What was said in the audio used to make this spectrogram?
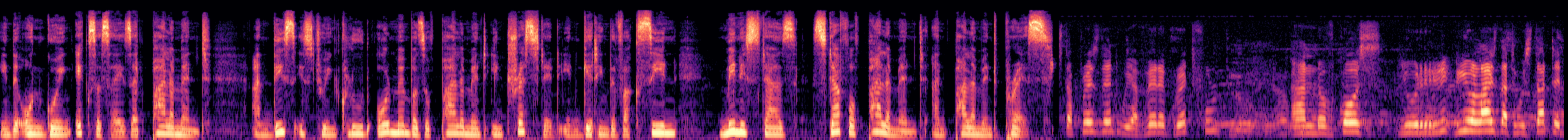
in the ongoing exercise at Parliament. And this is to include all members of Parliament interested in getting the vaccine, ministers, staff of Parliament, and Parliament press. Mr. President, we are very grateful. And of course, you re realize that we started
